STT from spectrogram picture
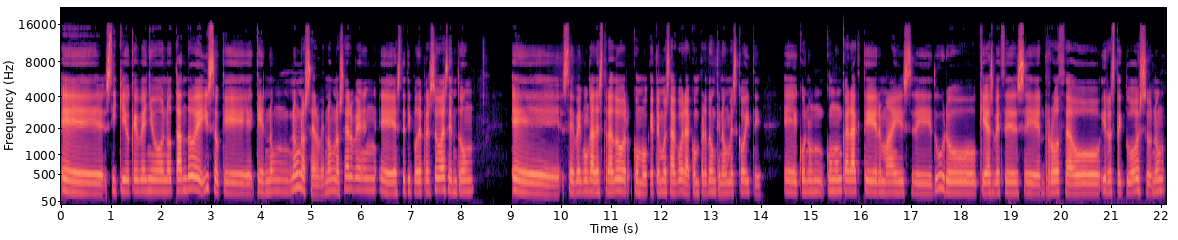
Eh, si que o que veño notando é iso que, que non, non nos serve non nos serven eh, este tipo de persoas entón eh, se ven un adestrador como que temos agora, con perdón que non me escoite eh, con, un, con un carácter máis eh, duro que ás veces eh, roza o irrespectuoso non?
